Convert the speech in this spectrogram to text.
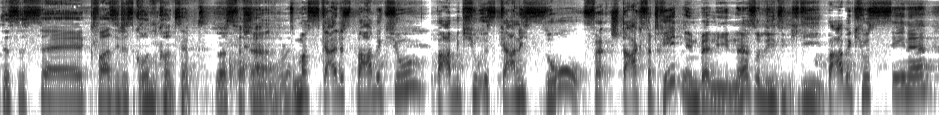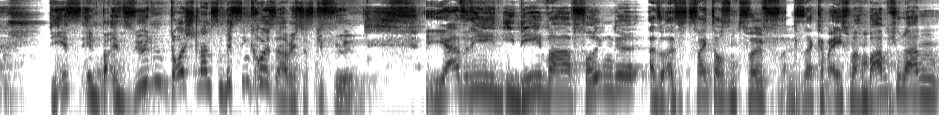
Das ist äh, quasi das Grundkonzept. Du hast verstanden, Bruder. Du machst geiles Barbecue. Barbecue ist gar nicht so ver stark vertreten in Berlin, ne? So die, die, die Barbecue-Szene, die ist in, im Süden Deutschlands ein bisschen größer, habe ich das Gefühl. Ja, also die Idee war folgende. Also als ich 2012 gesagt habe, ey, ich mache einen Barbecue-Laden,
